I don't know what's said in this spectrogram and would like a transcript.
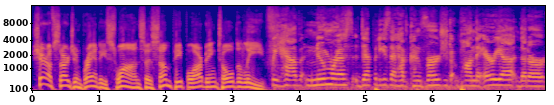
Sheriff Sergeant Brandy Swan says some people are being told to leave. We have numerous deputies that have converged upon the area that are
